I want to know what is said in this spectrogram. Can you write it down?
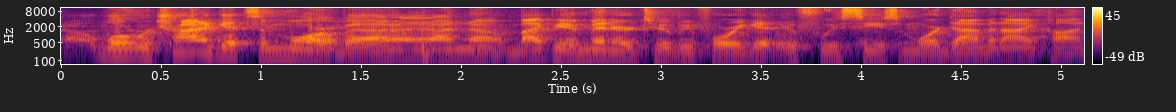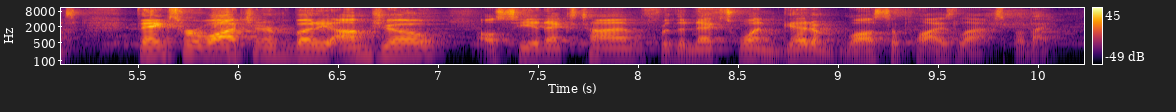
Uh, well, we're trying to get some more, but I, don't know. It might be a minute or two before we get if we see some more diamond icons. Thanks for watching, everybody. I'm Joe. I'll see you next time for the next one. Get them while supplies last. Bye bye.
